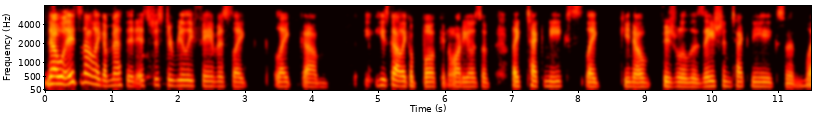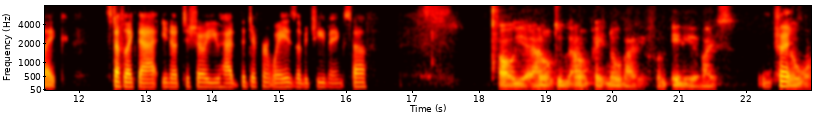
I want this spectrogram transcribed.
No, it's not like a method. It's just a really famous like like um, he's got like a book and audios of like techniques, like you know visualization techniques and like stuff like that. You know, to show you had the different ways of achieving stuff. Oh yeah, I don't do. I don't pay nobody for any advice. For, No one.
